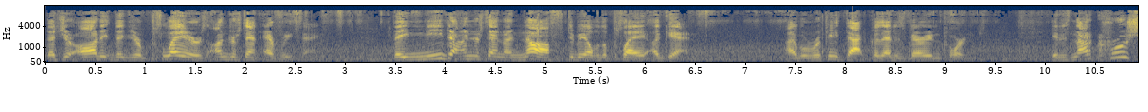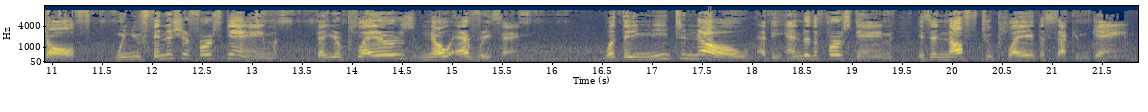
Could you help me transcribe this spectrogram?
that your audi- that your players understand everything. They need to understand enough to be able to play again. I will repeat that because that is very important. It is not crucial when you finish your first game that your players know everything. What they need to know at the end of the first game is enough to play the second game.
